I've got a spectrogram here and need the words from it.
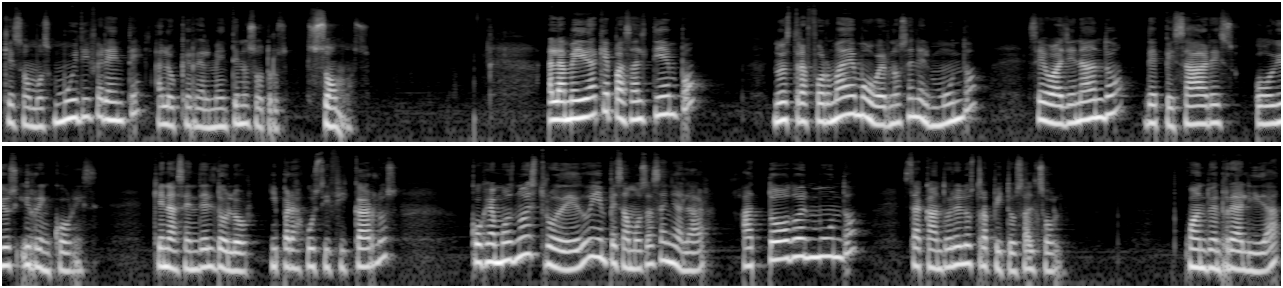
que somos muy diferente a lo que realmente nosotros somos. A la medida que pasa el tiempo, nuestra forma de movernos en el mundo se va llenando de pesares, odios y rencores, que nacen del dolor y para justificarlos, cogemos nuestro dedo y empezamos a señalar a todo el mundo sacándole los trapitos al sol, cuando en realidad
